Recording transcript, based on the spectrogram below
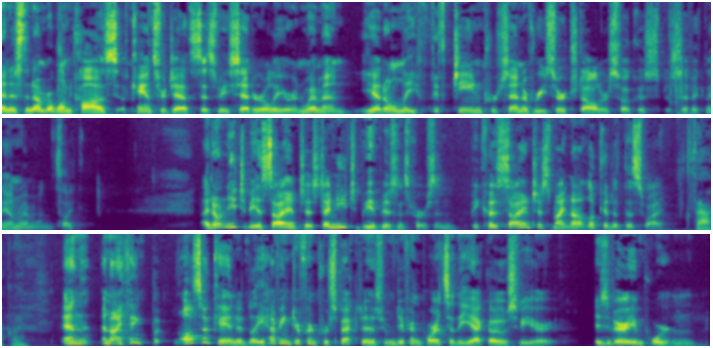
and is the number one cause of cancer deaths, as we said earlier, in women, yet only 15% of research dollars focus specifically on women. It's like, I don't need to be a scientist. I need to be a business person because scientists might not look at it this way. Exactly. And, and I think, but also candidly, having different perspectives from different parts of the ecosphere is very important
